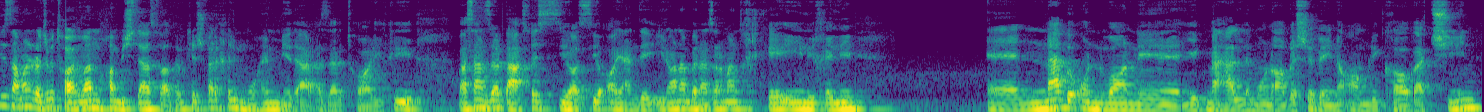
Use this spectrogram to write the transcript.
یه زمان راجع به تایوان می‌خوام بیشتر صحبت کنم. کشور خیلی مهمیه در از نظر تاریخی و اصلا از نظر بحث سیاسی آینده ایران هم به نظر من خیلی خیلی نه به عنوان یک محل مناقشه بین آمریکا و چین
